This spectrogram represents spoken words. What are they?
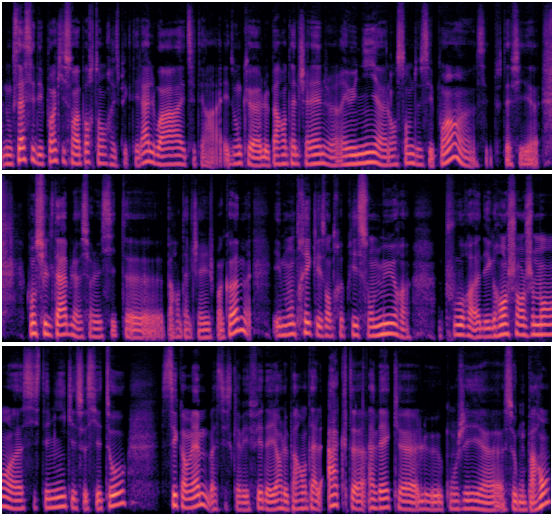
Donc ça, c'est des points qui sont importants. Respecter la loi, etc. Et donc le parental challenge réunit euh, l'ensemble de ces points. C'est tout à fait euh, consultable sur le site parentalchallenge.com et montrer que les entreprises sont mûres pour des grands changements systémiques et sociétaux, c'est quand même, bah, c'est ce qu'avait fait d'ailleurs le Parental Act avec le congé second parent.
